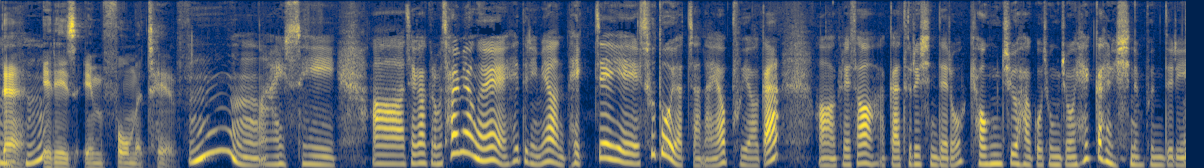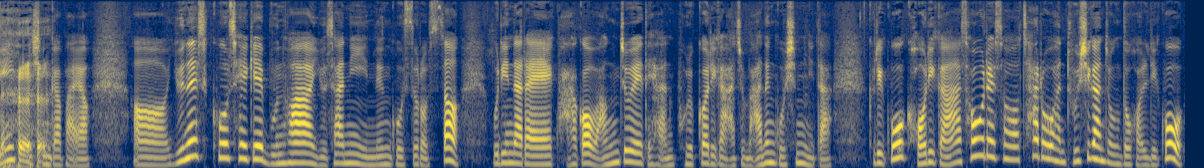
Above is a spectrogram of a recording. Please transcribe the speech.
때 mm-hmm. it is informative. 음. I see. 아, 제가 그럼 설명을 해드리면 백제의 수도였잖아요, 부여가. 어, 그래서 아까 들으신 대로 경주하고 종종 헷갈리시는 분들이 계신가 봐요. 어, 유네스코 세계 문화 유산이 있는 곳으로서 우리나라의 과거 왕조에 대한 볼거리가 아주 많은 곳입니다. 그리고 거리가 서울에서 차로 한 2시간 정도 걸리고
